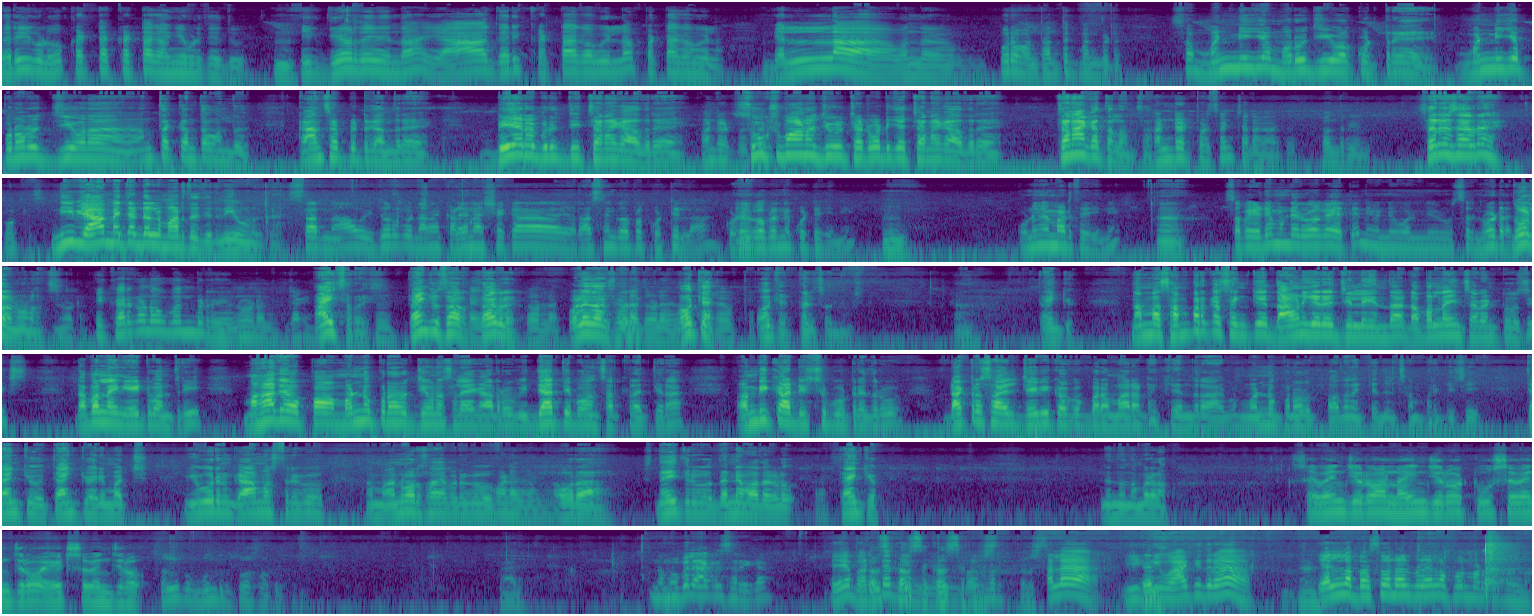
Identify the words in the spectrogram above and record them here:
ಗರಿಗಳು ಕಟ್ಟಾಗಿ ಕಟ್ಟಾಗಿ ಹಂಗೆ ಬಿಡ್ತಿದ್ವು. ಈಗ ದೇವ್ರ ದಯದಿಂದ ಯಾವ ಗರಿ ಕಟ್ಟಾಗವೂ ಇಲ್ಲ ಪಟ್ಟಾಗವೂ ಇಲ್ಲ. ಎಲ್ಲ ಒಂದು ಪೂರ ಒಂದು ಹಂತಕ್ಕೆ ಬಂದ್ಬಿಟ್ಟು ಸೊ ಮಣ್ಣಿಗೆ ಮರುಜೀವ ಕೊಟ್ಟರೆ ಮಣ್ಣಿಗೆ ಪುನರುಜ್ಜೀವನ ಅಂತಕ್ಕಂಥ ಒಂದು ಕಾನ್ಸೆಪ್ಟ್ ಇಟ್ಕಂದ್ರೆ ಬೇರೆ ಅಭಿವೃದ್ಧಿ ಚೆನ್ನಾಗಾದ್ರೆ ಹಂಡ್ರೆಡ್ ಸೂಕ್ಷ್ಮಾಣು ಜೀವ ಚಟುವಟಿಕೆ ಚೆನ್ನಾಗಾದರೆ ಚೆನ್ನಾಗತ್ತಲ್ಲ ಸರ್? ಹಂಡ್ರೆಡ್ ಪರ್ಸೆಂಟ್ ಚೆನ್ನಾಗತ್ತೆ ತೊಂದರೆ ಇಲ್ಲ. ಸರಿ ಸಾಹೇಬ್ರೆ ಓಕೆ ನೀವು ಯಾವ ಮೆಥಡಲ್ಲಿ ಮಾಡ್ತಾ ಇದ್ದೀರಿ ನೀವು ಸರ್ ನಾವು ಇದುವರೆಗೂ ನಾವೇ ಕಳೆನಾಶಕ ರಾಸಾಯನಿಕ ಗೊಬ್ಬರ ಕೊಟ್ಟಿಲ್ಲ ಕೊಡೆ ಗೊಬ್ಬರನೇ ಕೊಟ್ಟಿದ್ದೀನಿ. ಹ್ಞೂ ಉಳುಮೆ ಮಾಡ್ತಾ ಇದ್ದೀನಿ. ಹಾಂ. ಸ್ವಲ್ಪ ಎಡೆಮುಂಡೆ ರೋಗ ಐತೆ ನೀವು ನೀವು ನೀವು ಸರ್ ನೋಡ್ರಿ. ನೋಡ ನೋಡ ನೋಡ್ರಿ. ಈಗ ಕರ್ಕೊಂಡು ಹೋಗಿ ಬಂದ್ಬಿಡ್ರಿ ನೋಡೋಣ. ಆಯ್ತು ಸರ್ ಆಯ್ತು ಥ್ಯಾಂಕ್ ಯು ಸರ್ ಸಾಹೇಬ್ರೆ ಒಳ್ಳೆ ಒಳ್ಳೇದಾಗ ಸರ್. Okay okay. ಸರಿ ಒಂದು ನಿಮಿಷ. ಹಾಂ ಥ್ಯಾಂಕ್ ಯು ನಮ್ಮ ಸಂಪರ್ಕ ಸಂಖ್ಯೆ ದಾವಣಗೆರೆ ಜಿಲ್ಲೆಯಿಂದ double nine seven two six double nine eight one three Mahadevappa ಮಣ್ಣು ಪುನರುಜ್ಜೀವನ ಸಲಹೆಗಾರರು ವಿದ್ಯಾರ್ಥಿ ಭವನ್ ಸರ್ಕಲ್ ಹತ್ತಿರ ಅಂಬಿಕಾ ಡಿಸ್ಟ್ರಿಬ್ಯೂಟರ್ ಎದುರು ಡಾಕ್ಟರ್ ಸಾಯಿಲ್ ಜೈವಿಕ ಗೊಬ್ಬರ ಮಾರಾಟ ಕೇಂದ್ರ ಹಾಗೂ ಮಣ್ಣು ಪುನರುತ್ಪಾದನಾ ಕೇಂದ್ರದಲ್ಲಿ ಸಂಪರ್ಕಿಸಿ. Thank you thank you very much ಈ ಊರಿನ ಗ್ರಾಮಸ್ಥರಿಗೂ ನಮ್ಮ ಅನ್ವರ್ ಸಾಹೇಬರಿಗೂ ಅವರ ಸ್ನೇಹಿತರಿಗೂ ಧನ್ಯವಾದಗಳು. ಥ್ಯಾಂಕ್ ಯು ನನ್ನ ನಂಬರ್ ಹೇಳಪ್ಪ. Seven zero nine zero two seven zero eight seven zero ಸ್ವಲ್ಪ ಮುಂದಕ್ಕೆ ತೋರಿಸ್ಬೇಕು ನಮ್ಮ ಮೊಬೈಲ್ ಹಾಕ್ರಿ ಸರ್ ಈಗ. ಏ ಬರ್ತದೆ. ಅಲ್ಲ ಈಗ ನೀವು ಹಾಕಿದ್ರ ಎಲ್ಲ ಬಸ್ ಓನರ್ಗಳೆಲ್ಲ ಫೋನ್ ಮಾಡ್ತಾರೆ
